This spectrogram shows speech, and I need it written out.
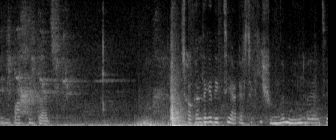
এগুলো পাখির কাজ। সকাল থেকে দেখছি আকাশটা কি সুন্দর নীল হয়ে আছে।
